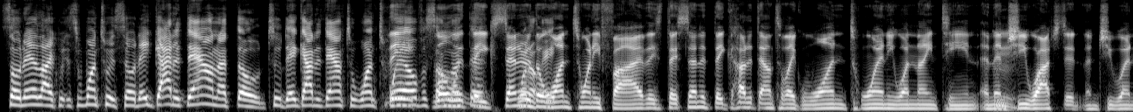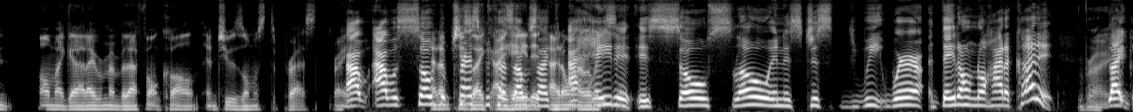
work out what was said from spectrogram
So they're like, it's one twist. So they got it down. I thought too. They got it down to one They, twelve or something well, like they that. sent her the 125. They they sent it. They cut it down to like 120, 119, and then Mm. she watched it and she went, "Oh my god!" I remember that phone call, and she was almost depressed. Right? I, I was so And depressed like, because I, hate was it. like, I I, don't wanna hate release it. it. It's so slow and it's just we where they don't know how to cut it. Right. Like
